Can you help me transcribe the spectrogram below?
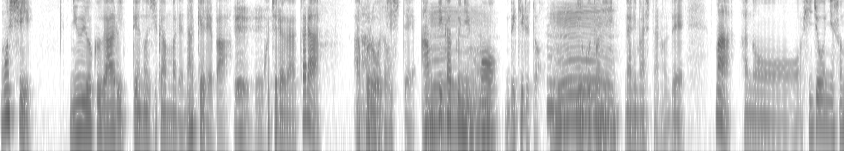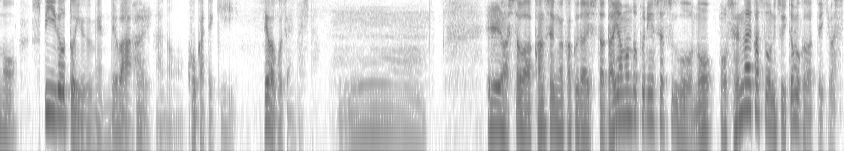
もし入力がある一定の時間までなければ、ええ、こちら側からアプローチして安否確認もできるということになりましたのでまああの非常にそのスピードという面では、はい、あの効果的ではございました。えー、明日は感染が拡大したダイヤモンド・プリンセス号の船内活動についても伺っていきます、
